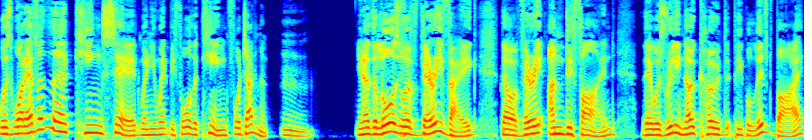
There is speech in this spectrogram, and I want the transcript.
was whatever the king said when you went before the king for judgment. Hmm. You know, the laws were very vague. They were very undefined. There was really no code that people lived by,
